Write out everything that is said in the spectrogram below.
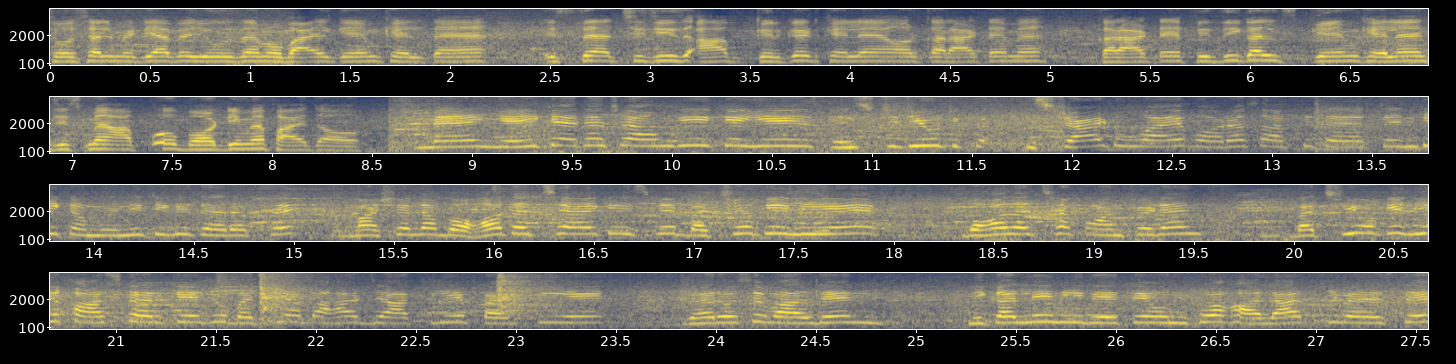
सोशल मीडिया पे यूज़ है मोबाइल गेम खेलते हैं। इससे अच्छी चीज़ आप क्रिकेट खेलें और कराटे में कराटे फ़िज़िकल गेम खेलें जिसमें आपको बॉडी में फ़ायदा हो। मैं यही कहना चाहूँगी कि ये इंस्टीट्यूट स्टार्ट हुआ है वोरा साहब की तरफ़ से इनकी कम्युनिटी की तरफ़ से। माशाल्लाह बहुत अच्छा है कि इसमें बच्चों के लिए बहुत अच्छा कॉन्फिडेंस बच्चियों के लिए, ख़ास करके जो बच्चियाँ बाहर जाती हैं, पढ़ती हैं, घरों से वालदे निकलने नहीं देते, उनको हालात की वजह से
